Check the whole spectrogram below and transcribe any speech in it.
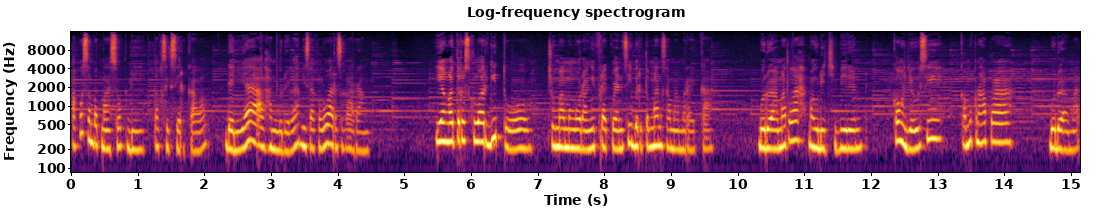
aku sempat masuk di toxic circle dan ya alhamdulillah bisa keluar sekarang. Ya nggak terus keluar gitu, cuma mengurangi frekuensi berteman sama mereka. Bodoh amat lah mau dicibirin. Kok ngejauh sih? Kamu kenapa? Bodoh amat.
